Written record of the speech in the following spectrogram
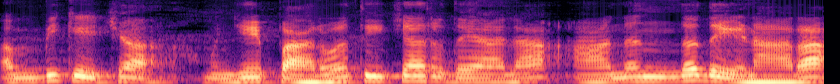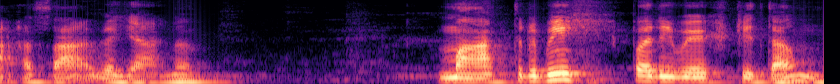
अंबिकेच्या म्हणजे पार्वतीच्या हृदयाला आनंद देणारा असा गजानन. मातृभेह परिवेष्टितम.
